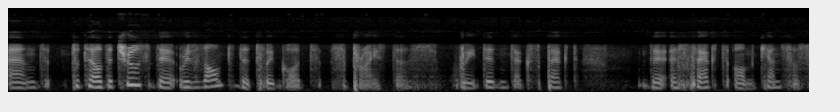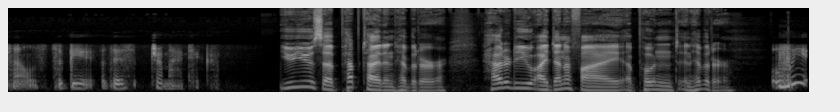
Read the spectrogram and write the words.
And to tell the truth, the result that we got surprised us. We didn't expect the effect on cancer cells to be this dramatic. You use a peptide inhibitor. How did you identify a potent inhibitor? We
